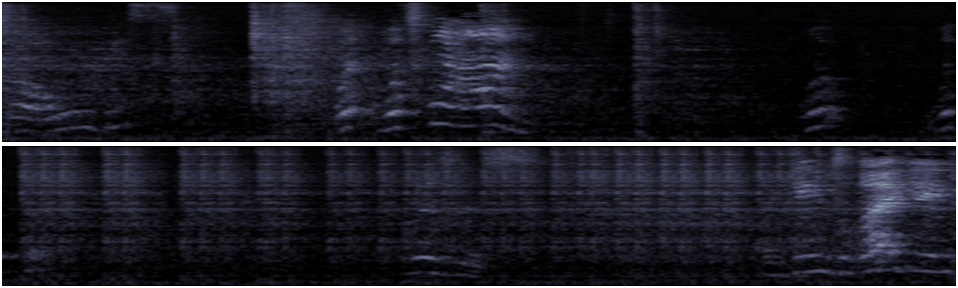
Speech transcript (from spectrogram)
So this. What? What's going on? What? What the? What is this? My game's lagging.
